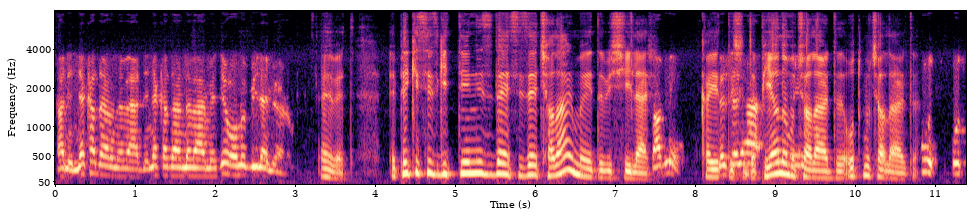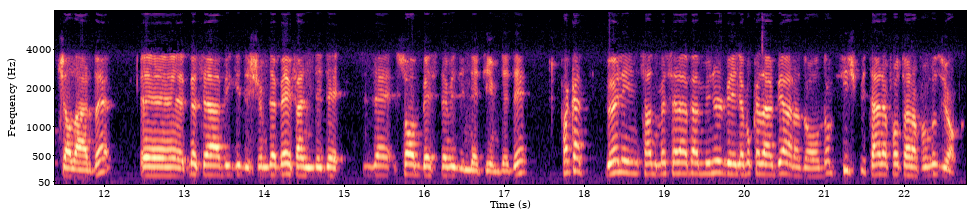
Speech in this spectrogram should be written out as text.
hani ne kadarını verdi ne kadarını vermedi onu bilemiyorum. Evet. E peki siz gittiğinizde size çalar mıydı bir şeyler? Tabii. Kayıt mesela, dışında piyano mu çalardı, ut mu çalardı? Ut, ut çalardı. Ee, mesela bir gidişimde beyefendi dedi size son bestemi dinleteyim dedi. Fakat böyle insan mesela ben Münir Bey'le bu kadar bir arada oldum. Hiçbir tane fotoğrafımız yok.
